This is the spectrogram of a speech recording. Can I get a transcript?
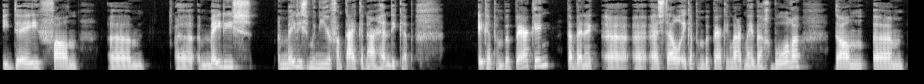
idee van um, uh, een, medisch, een medische manier van kijken naar handicap. Ik heb een beperking, daar ben ik, uh, uh, stel ik heb een beperking waar ik mee ben geboren, dan um,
